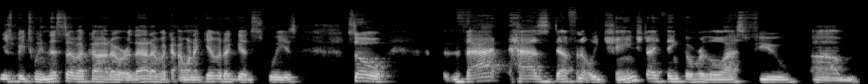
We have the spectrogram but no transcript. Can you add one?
choose between this avocado or that avocado. I want to give it a good squeeze. So that has definitely changed, I think, over the last few, um,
